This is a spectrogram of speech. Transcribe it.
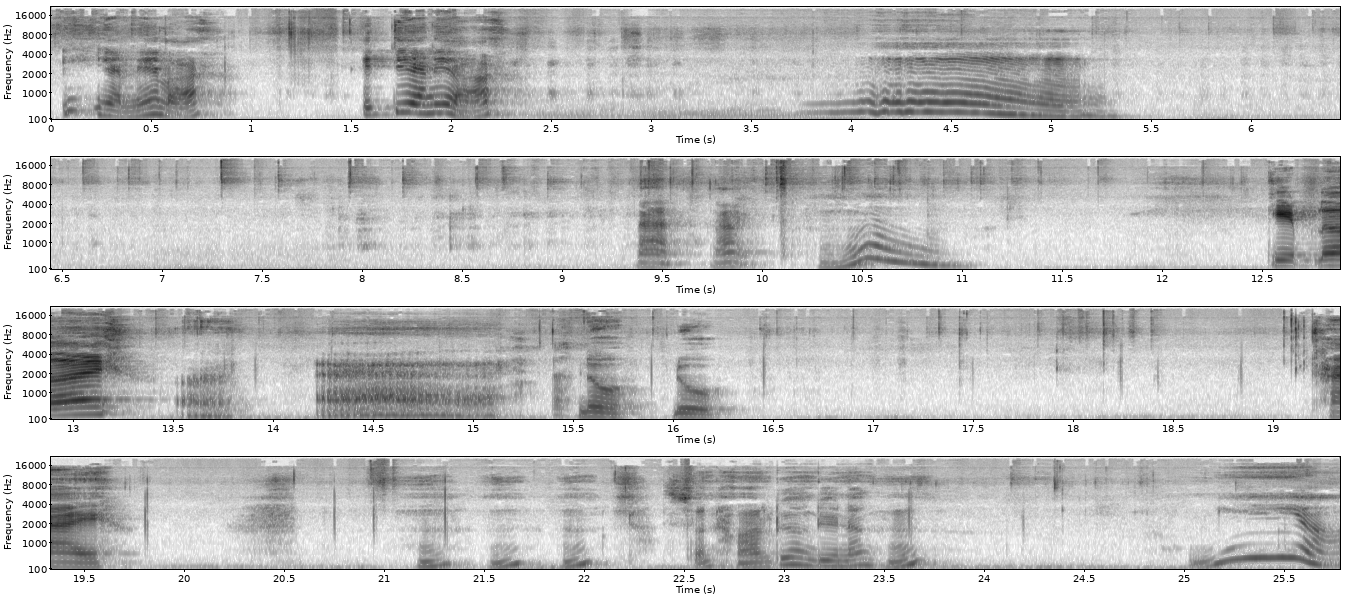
ไอ้เหียนเนี่ยเหรอไอ้เตี้ยเนี่ยเหรอนั่นนั่นเก็บเลย ดู ดู ใคร หืมหืมหืมสัญหาเรื่องดีนะหืมนี่เหรอ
